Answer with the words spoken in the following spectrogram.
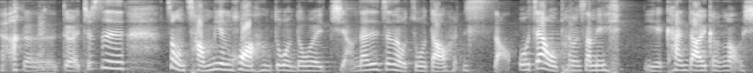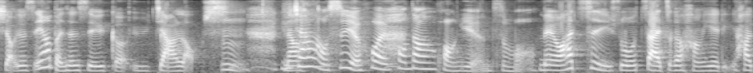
了。对对对，就是这种场面话，很多人都会讲，但是真的有做到很少。我在我朋友上面也看到一个很好笑，就是因为他本身是一个瑜伽老师，嗯、瑜伽老师也会碰到谎言，什么？没有，他自己说，在这个行业里，他。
